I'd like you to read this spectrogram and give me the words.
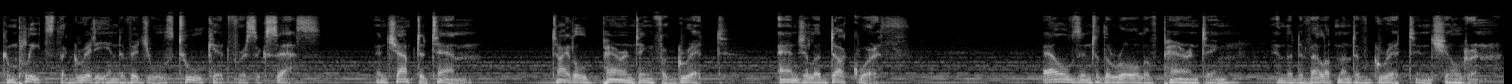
completes the gritty individual's toolkit for success. In Chapter 10, titled Parenting for Grit, Angela Duckworth delves into the role of parenting in the development of grit in children.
